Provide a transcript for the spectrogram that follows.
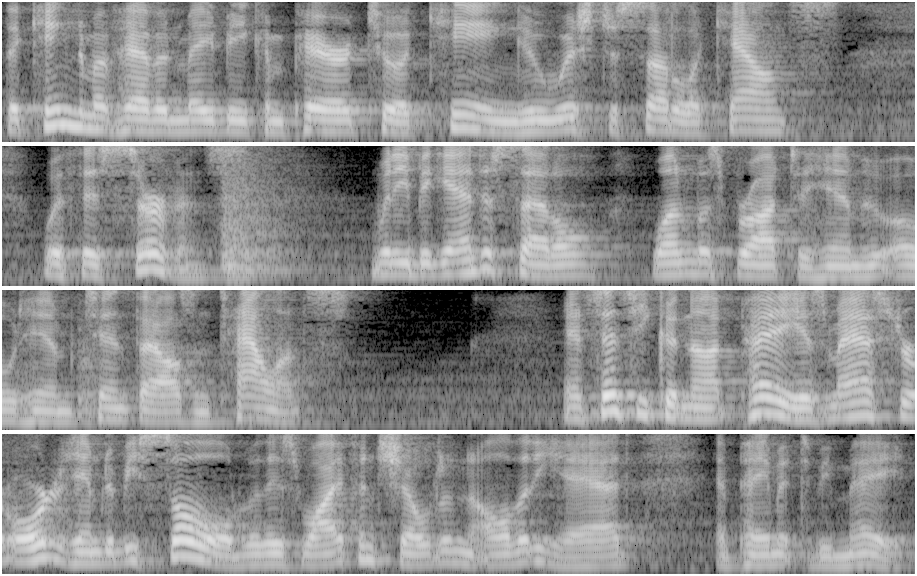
the kingdom of heaven may be compared to a king who wished to settle accounts with his servants. When he began to settle, one was brought to him who owed him 10,000 talents. And since he could not pay, his master ordered him to be sold with his wife and children and all that he had, and payment to be made.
